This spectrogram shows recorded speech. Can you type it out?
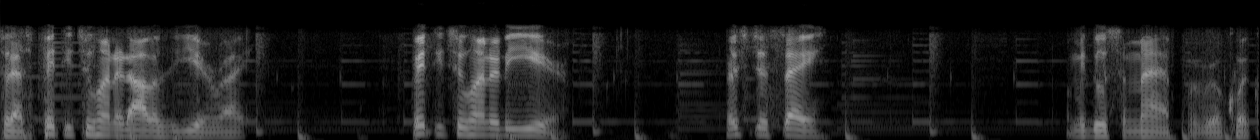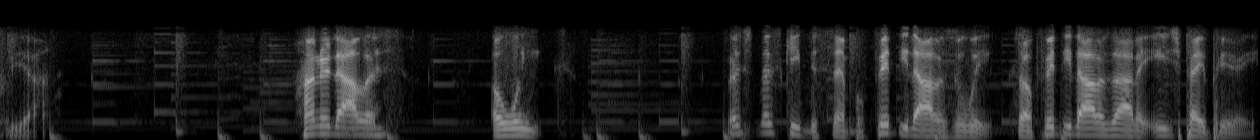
So that's fifty two hundred dollars a year, right? Fifty two hundred a year. Let's just say Let me do some math real quick for y'all. Hundred dollars a week. Let's let's keep it simple. Fifty dollars a week. So fifty dollars out of each pay period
